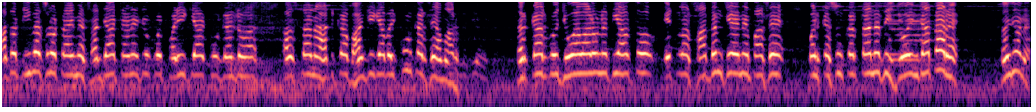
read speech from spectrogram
આ તો દિવસનો ટાઈમ સાંજા ટાણે જો કોઈ પડી ગયા, કોઈ ગરડ અવસ્થાના હટકા ભાંગી ગયા, ભાઈ, કોણ કરશે અમારું? સરકાર તો જોવા વાળો નથી આવતો એટલા સાધન છે એને પાસે પણ કશું કરતા નથી જોઈને જતા રહે. સમજો ને?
